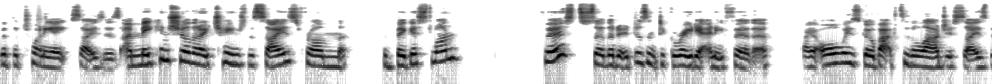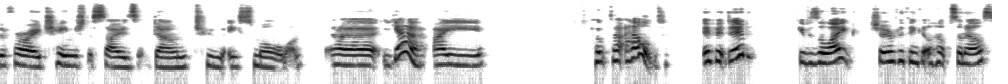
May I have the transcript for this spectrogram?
with the 28 sizes. I'm making sure that I change the size from the biggest one first so that it doesn't degrade it any further. I always go back to the largest size before I change the size down to a smaller one. Uh, yeah, I hope that helped. If it did, give us a like, share if you think it'll help someone else,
